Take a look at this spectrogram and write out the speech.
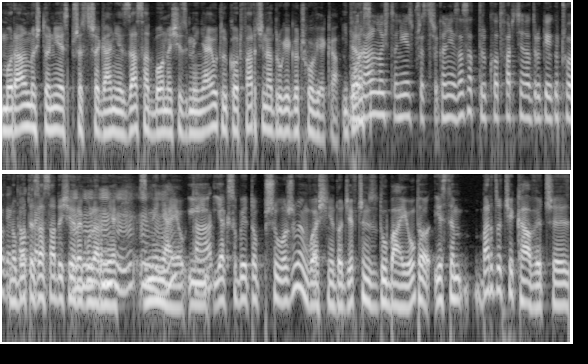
moralność to nie jest przestrzeganie zasad, bo one się zmieniają, tylko otwarcie na drugiego człowieka. I teraz... Moralność to nie jest przestrzeganie zasad, tylko otwarcie na drugiego człowieka. No bo te okay. zasady się -hmm, regularnie mm -hmm, zmieniają. Mm -hmm, I tak. jak sobie to przyłożyłem właśnie do dziewczyn z Dubaju, to jestem bardzo ciekawy, czy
